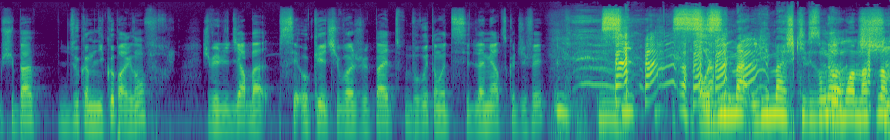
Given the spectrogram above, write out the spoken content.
je suis pas du tout comme Nico, par exemple. Je vais lui dire, bah c'est ok, tu vois. Je vais pas être brut en mode c'est de la merde ce que tu fais. si, Oh, l'ima- L'image qu'ils ont Non, de moi maintenant.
